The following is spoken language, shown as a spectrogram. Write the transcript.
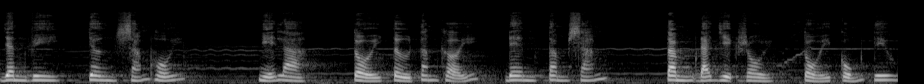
danh vi chân sám hối. Nghĩa là tội từ tâm khởi, đem tâm sám. Tâm đã diệt rồi, tội cũng tiêu.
